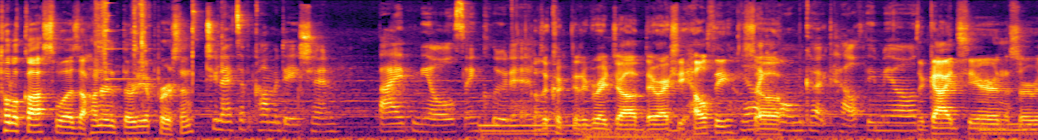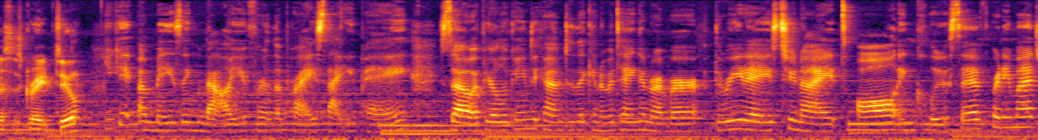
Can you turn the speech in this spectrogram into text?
Total cost was 130 a person. Two nights of accommodation, five meals included. The cook did a great job. They were actually healthy. Yeah, so like home cooked healthy meals. the guides here and the service is great too. You get amazing value for the price that you pay. So if you're looking to come to the Kinabatangan River, three days, two nights, all inclusive pretty much.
